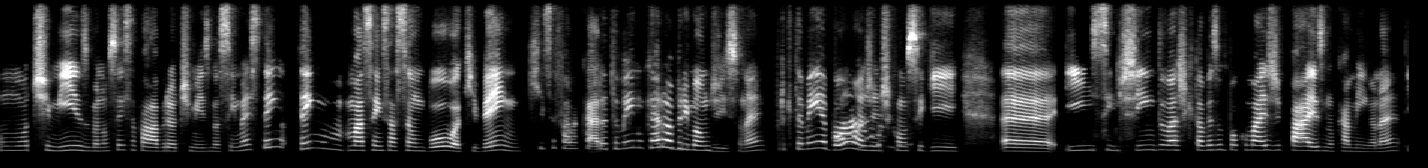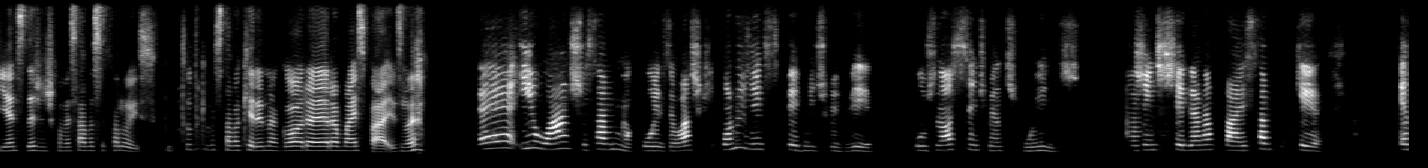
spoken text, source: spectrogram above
um otimismo, não sei se a palavra é otimismo assim, mas tem, tem uma sensação boa que vem que você fala, cara, também não quero abrir mão disso, né? Porque também é bom a gente conseguir eh, ir sentindo, acho que talvez um pouco mais de paz no caminho, né? E antes da gente começar, você falou isso, que tudo que você estava querendo agora era mais paz, né? É, e eu acho, sabe uma coisa? Eu acho que quando a gente se permite viver os nossos sentimentos ruins, a gente chega na paz. Sabe por quê? É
